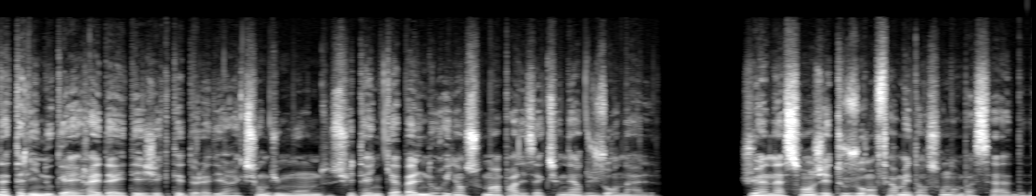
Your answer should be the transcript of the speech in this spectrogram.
Nathalie Nougaïred a été éjectée de la direction du Monde suite à une cabale nourrie en sous-main par les actionnaires du journal. Julian Assange est toujours enfermé dans son ambassade,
